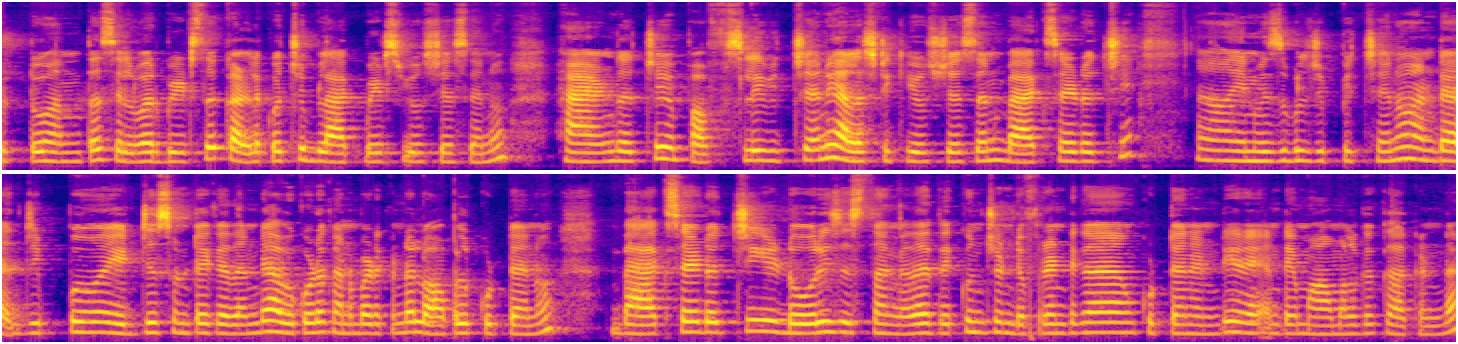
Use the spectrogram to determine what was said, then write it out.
చుట్టూ అంతా సిల్వర్ బీడ్స్ కళ్ళకొచ్చి బ్లాక్ బీడ్స్ యూస్ చేశాను. హ్యాండ్ వచ్చి పఫ్ స్లీవ్ ఇచ్చాను ఎలాస్టిక్ యూస్ చేశాను. బ్యాక్ సైడ్ వచ్చి ఇన్విజిబుల్ జిప్ ఇచ్చాను. అంటే జిప్ ఎడ్జెస్ ఉంటాయి కదండి అవి కూడా కనబడకుండా లోపల కుట్టాను. బ్యాక్ సైడ్ వచ్చి డోరీస్ ఇస్తాం కదా అయితే కొంచెం డిఫరెంట్గా కుట్టానండి. అంటే మామూలుగా కాకుండా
